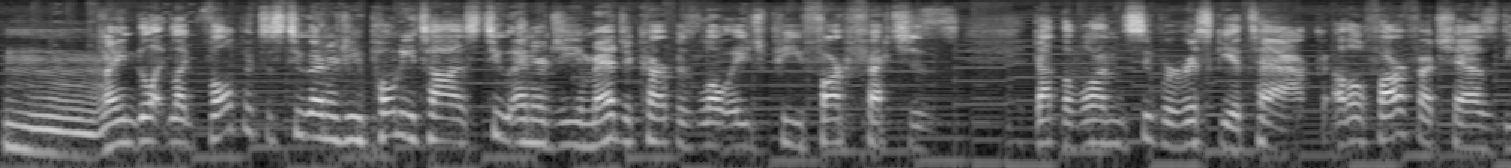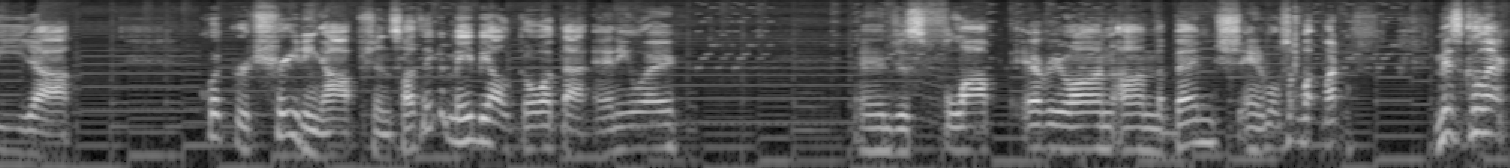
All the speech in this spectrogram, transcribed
Hmm, I mean, like, like Vulpix is 2 energy, Ponyta is 2 energy, Magikarp is low HP, Farfetch is got the one super risky attack, although Farfetch has the uh, quick retreating option, so I think maybe I'll go with that anyway. And just flop everyone on the bench and what what misclick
